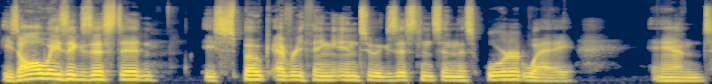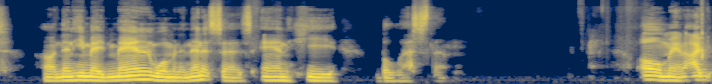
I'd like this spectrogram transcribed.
He's always existed. He spoke everything into existence in this ordered way. And, uh, and then He made man and woman. And then it says, and He blessed them oh man, I,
